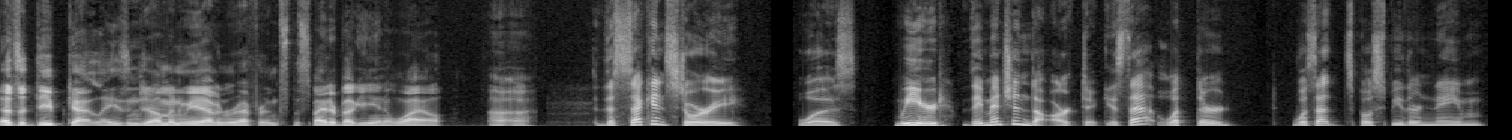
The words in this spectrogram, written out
That's a deep cut, ladies and gentlemen. We haven't referenced the spider buggy in a while. Uh-uh. The second story was Weird. they mentioned the Arctic. Is that what their was that supposed to be their name?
